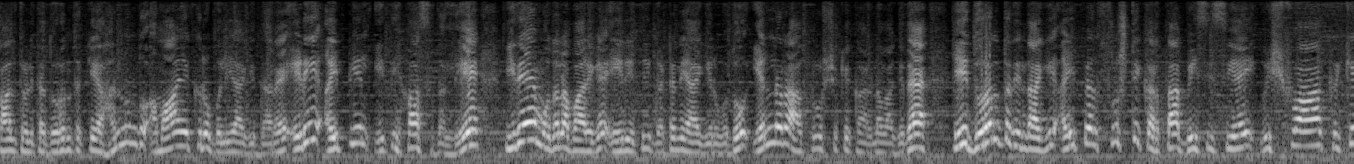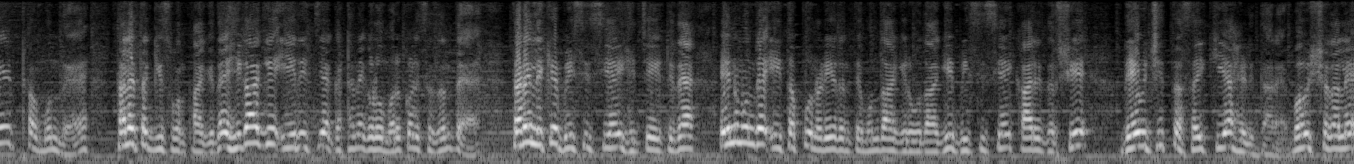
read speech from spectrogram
ಕಾಲ್ತುಳಿತ ದುರಂತಕ್ಕೆ ಹನ್ನೊಂದು ಅಮಾಯಕರು ಬಲಿಯಾಗಿದ್ದಾರೆ. ಇಡೀ ಐಪಿಎಲ್ ಇತಿಹಾಸದಲ್ಲಿ ಇದೇ ಮೊದಲ ಬಾರಿಗೆ ಈ ರೀತಿ ಘಟನೆಯಾಗಿರುವುದು ಎಲ್ಲರ ಆಕ್ರೋಶಕ್ಕೆ ಕಾರಣವಾಗಿದೆ. ಈ ದುರಂತದಿಂದಾಗಿ ಐಪಿಎಲ್ ಸೃಷ್ಟಿಕರ್ತ ಬಿಸಿಸಿಐ ವಿಶ್ವ ಕ್ರಿಕೆಟ್ ಮುಂದೆ ತಲೆ ತಗ್ಗಿಸುವಂತಾಗಿದೆ. ಹೀಗಾಗಿ ಈ ರೀತಿಯ ಘಟನೆಗಳು ಮರುಕಳಿಸದಂತೆ ತಡೆಯಲಿಕ್ಕೆ ಬಿಸಿಸಿಐ ಹೆಜ್ಜೆ ಇಟ್ಟಿದೆ. ಇನ್ನು ಮುಂದೆ ಈ ತಪ್ಪು ನಡೆಯದಂತೆ ಮುಂದಾಗಿರುವುದಾಗಿ ಬಿಸಿಸಿಐ ಕಾರ್ಯದರ್ಶಿ ದೇವಜಿತ್ ಸೈಕಿಯಾ ಹೇಳಿದ್ದಾರೆ. ಭವಿಷ್ಯದಲ್ಲಿ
